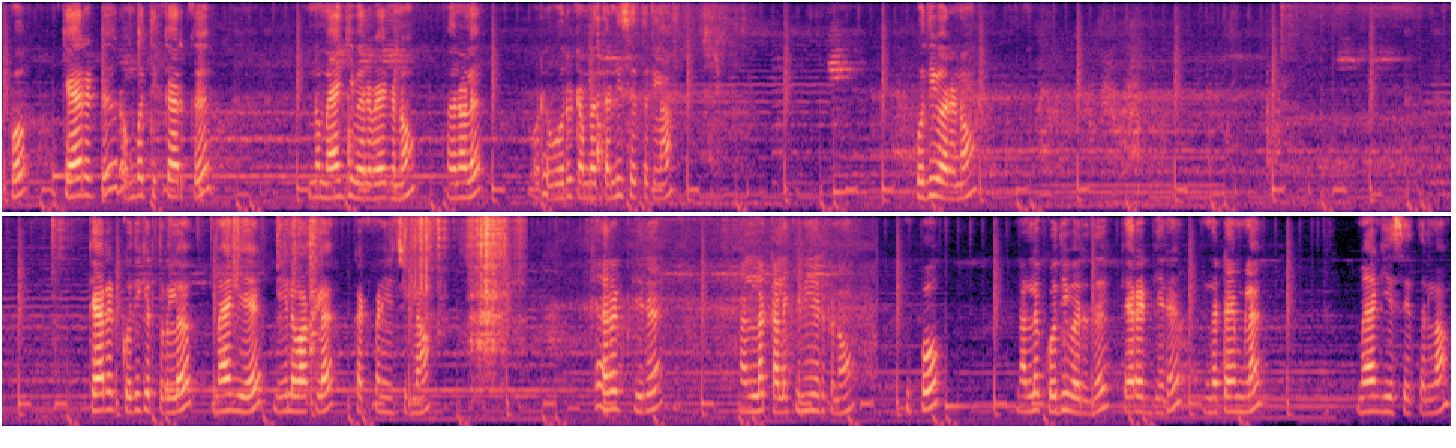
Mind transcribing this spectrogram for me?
இப்போது கேரட்டு ரொம்ப திக்காக இருக்குது இன்னும் மேகி வேறு வேகணும். அதனால் ஒரு ஒரு டம்ளர் தண்ணி சேர்த்துக்கலாம். கொதி வரணும். கேரட் கொதிக்கிறதுக்குள்ளே மேகியை நீல வாக்கில் கட் பண்ணி வச்சுக்கலாம். கேரட் கீரை நல்லா கலக்கினே இருக்கணும். இப்போது நல்லா கொதி வருது கேரட் கீரை. இந்த டைமில் மேகியை சேர்த்துடலாம்.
